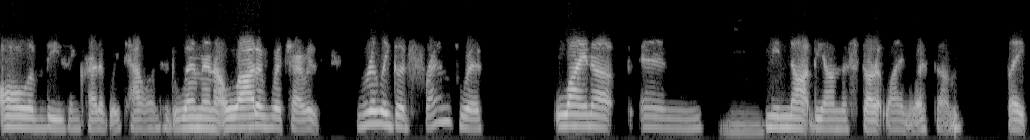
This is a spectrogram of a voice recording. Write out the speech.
all of these incredibly talented women, a lot of which I was really good friends with, line up and Mm, me not be on the start line with them. Like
